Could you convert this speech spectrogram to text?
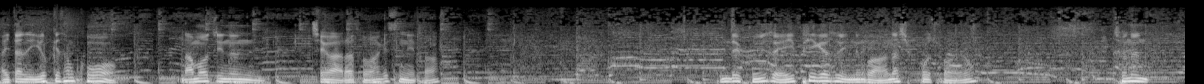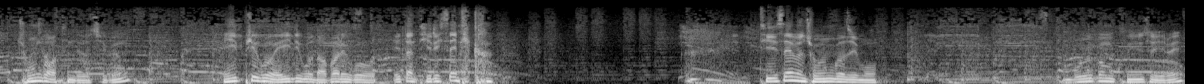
아, 일단은 이렇게 삼고, 나머지는 제가 알아서 하겠습니다. 근데 군수 AP 계수 있는 거 아나 싶어 좋아요. 저는 좋은 거 같은데요, 지금. AP고 AD고 나발이고 일단 딜이 세니까 딜 세면 좋은 거지 뭐. 뭘 거면 군인수 이래?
